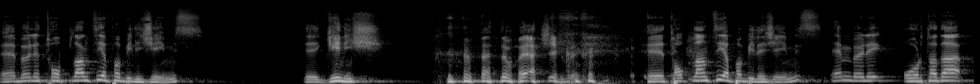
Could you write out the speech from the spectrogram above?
e, böyle toplantı yapabileceğimiz e, geniş ben de bayağı şey e, toplantı yapabileceğimiz hem böyle ortada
